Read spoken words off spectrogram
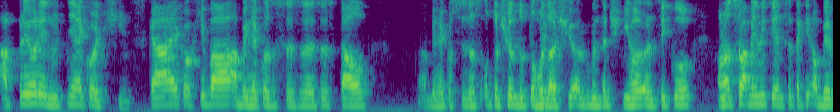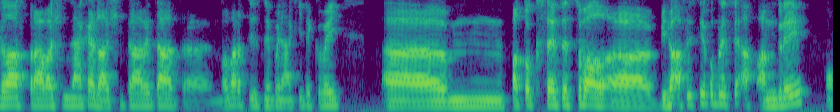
a priori nutně jako čínská jako chyba, abych jako zase se, se stal, abych jako se zase otočil do toho dalšího argumentačního cyklu. Ono třeba minulý týden se taky objevila zpráva, že nějaká další právě ta, ta Novartis nebo nějaký takový um, patok se testoval uh, v Jihoafrické republice a v Anglii, no,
